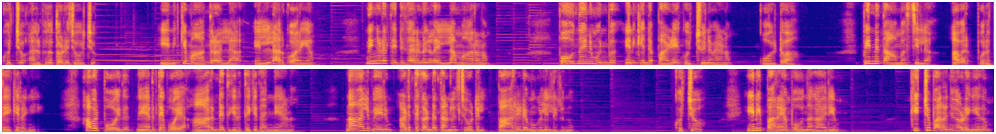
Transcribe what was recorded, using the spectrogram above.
കൊച്ചു അത്ഭുതത്തോടെ ചോദിച്ചു. എനിക്ക് മാത്രമല്ല എല്ലാവർക്കും അറിയാം. നിങ്ങളുടെ തെറ്റിദ്ധാരണകളെല്ലാം മാറണം. പോകുന്നതിന് മുൻപ് എനിക്ക് എന്റെ പഴയ കൊച്ചുവിനെ വേണം. പോയിട്ട് വാ. പിന്നെ താമസിച്ചില്ല. അവർ പുറത്തേക്കിറങ്ങി. അവർ പോയത് നേരത്തെ പോയ ആറിന്റെ തീരത്തേക്ക് തന്നെയാണ്. നാലു പേരും അടുത്ത് കണ്ട തണൽ ചുവട്ടിൽ പാറയുടെ മുകളിലിരുന്നു. കൊച്ചു ഇനി പറയാൻ പോകുന്ന കാര്യം. കിച്ചു പറഞ്ഞു തുടങ്ങിയതും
